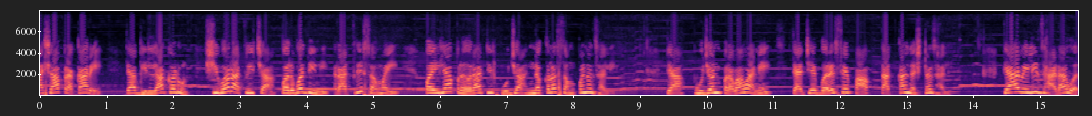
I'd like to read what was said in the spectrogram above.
अशा प्रकारे त्या भिल्लाकडून शिवरात्रीच्या पर्वदिनी रात्री समयी पहिल्या प्रहरातील पूजा नकल संपन्न झाली. त्या पूजन प्रभावाने त्याचे बरेचसे पाप तात्काळ नष्ट झाले. त्यावेळी झाडावर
